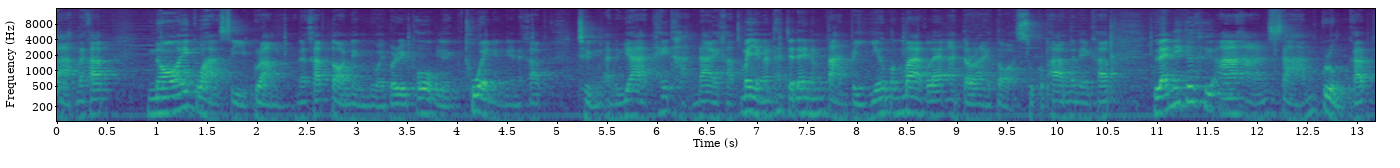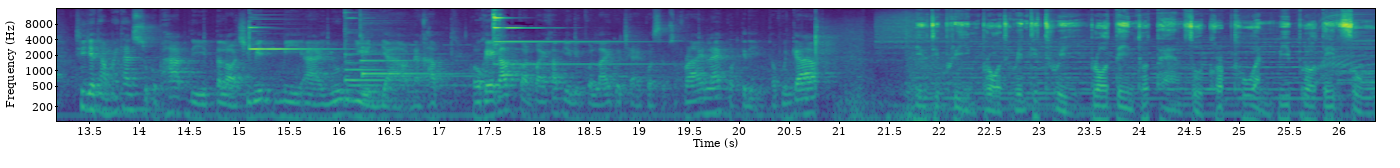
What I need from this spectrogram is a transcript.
ลากนะครับ น้อยกว่า 4 กรัมนะครับต่อ 1 หน่วยบริโภคหรือถ้วยหนึ่งเนี่ยนะครับ ถึงอนุญาตให้ทานได้ครับ ไม่อย่างนั้นท่านจะได้น้ำตาลไปเยอะมากๆ และอันตรายต่อสุขภาพนั่นเองครับ และนี่ก็คืออาหาร 3 กลุ่มครับ ที่จะทำให้ท่านสุขภาพดีตลอดชีวิตมีอายุยืนยาวนะครับ โอเคครับ ก่อนไปครับอย่าลืมกดไลค์กดแชร์กด subscribe และกดกระดิ่งขอบคุณครับ นิวท i พรีมโปร23 โปรตีนทดแทนสูตรครบถ้วน มีโปรตีนสูง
